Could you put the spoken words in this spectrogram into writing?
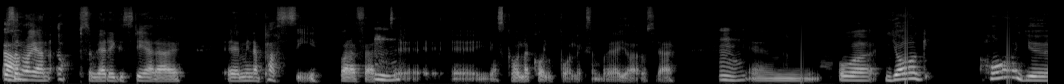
Och ja. sen har jag en app som jag registrerar eh, mina pass i, bara för att mm. eh, eh jag ska hålla koll på liksom, vad jag gör och sådär. Mm. Um, och jag har ju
